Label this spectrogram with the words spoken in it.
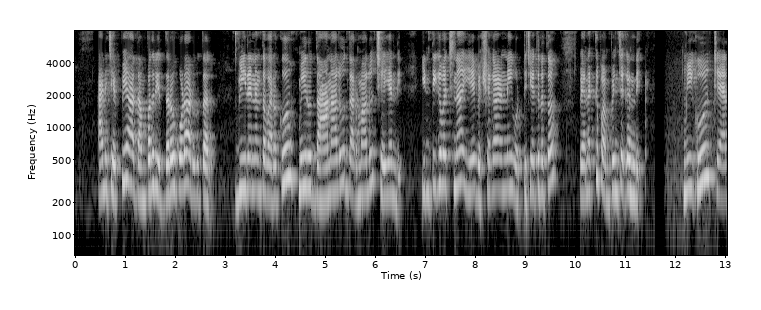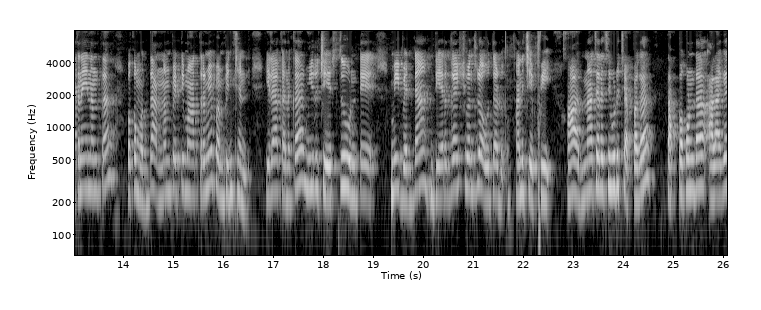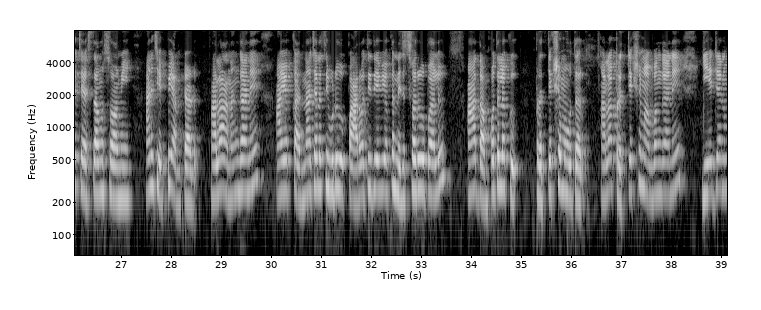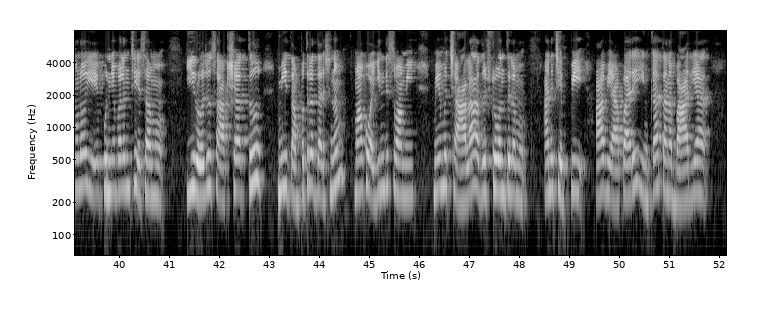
అని చెప్పి ఆ దంపతులు ఇద్దరూ కూడా అడుగుతారు. వీలైనంత వరకు మీరు దానాలు ధర్మాలు చేయండి. ఇంటికి వచ్చిన ఏ భిక్షగాడిని ఒట్టి చేతులతో వెనక్కి పంపించకండి. మీకు చేతనైనంత ఒక ముద్ద అన్నం పెట్టి మాత్రమే పంపించండి. ఇలా కనుక మీరు చేస్తూ ఉంటే మీ బిడ్డ దీర్ఘాయుష్వంతుడు అవుతాడు అని చెప్పి ఆ అరుణాచల శివుడు చెప్పగా తప్పకుండా అలాగే చేస్తాము స్వామి అని చెప్పి అంటాడు. అలా అనగానే ఆ యొక్క అరుణాచల శివుడు పార్వతీదేవి యొక్క నిజస్వరూపాలు ఆ దంపతులకు ప్రత్యక్షమవుతారు. అలా ప్రత్యక్షం అవ్వంగానే ఏ జన్మలో ఏ పుణ్యబలం చేశామో. ఈరోజు సాక్షాత్తు మీ దంపతుల దర్శనం మాకు అయ్యింది స్వామి. మేము చాలా అదృష్టవంతులము అని చెప్పి ఆ వ్యాపారి ఇంకా తన భార్య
